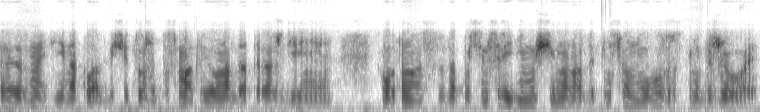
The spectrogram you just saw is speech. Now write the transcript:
э, знаете, и на кладбище тоже посмотрел на даты рождения. Вот у нас, допустим, средний мужчина у нас до пенсионного возраста не доживает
